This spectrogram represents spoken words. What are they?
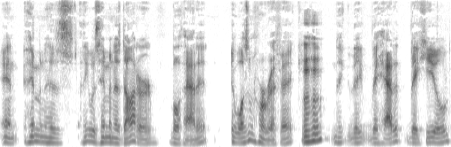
and him and his I think it was him and his daughter both had it. It wasn't horrific. Mm-hmm. They, they they had it. They healed.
